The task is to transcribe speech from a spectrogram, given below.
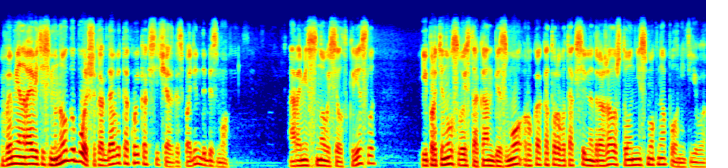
Вы мне нравитесь много больше, когда вы такой, как сейчас, господин де Безмо". Арамис снова сел в кресло и протянул свой стакан Безмо, рука которого так сильно дрожала, что он не смог наполнить его.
